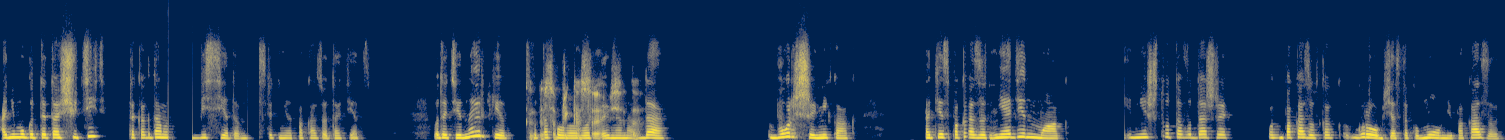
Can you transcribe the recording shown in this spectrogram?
они могут это ощутить, это когда мы беседуем с людьми, показывает отец. Вот эти энергии, когда вот такого вот именно, да. да. Больше никак. Отец показывает не один маг, не что-то вот даже, он показывает, как гром сейчас такой молнию показывает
